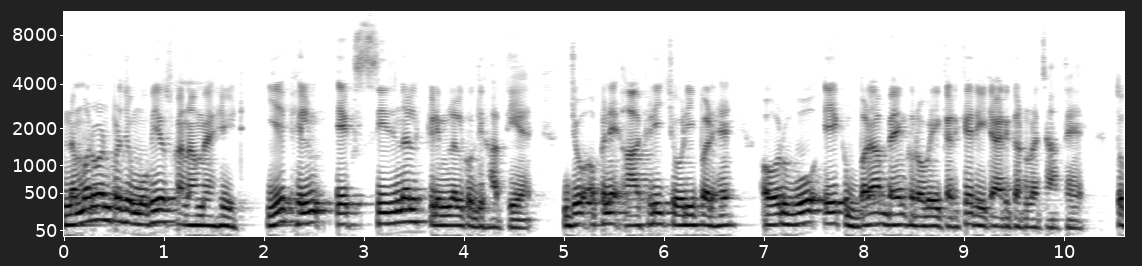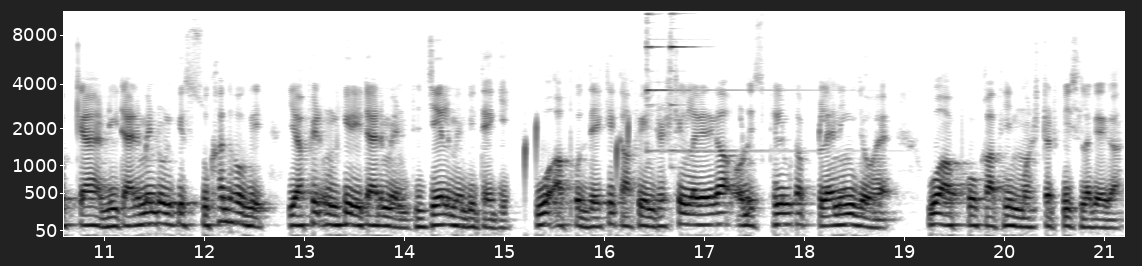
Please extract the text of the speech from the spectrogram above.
नंबर वन पर जो मूवी है, उसका नाम है हिट ये फ़िल्म एक सीजनल क्रिमिनल को दिखाती है, जो अपने आखिरी चोरी पर हैं और वो एक बड़ा बैंक रॉबरी करके रिटायर करना चाहते हैं। तो क्या रिटायरमेंट उनकी सुखद होगी या फिर उनकी रिटायरमेंट जेल में बीतेगी? वो आपको देख के काफ़ी इंटरेस्टिंग लगेगा और इस फ़िल्म का प्लानिंग जो है वो आपको काफ़ी मास्टरपीस लगेगा।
